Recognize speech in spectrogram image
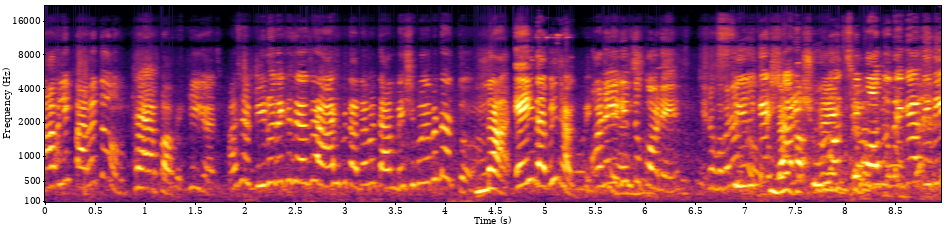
পাবলিক পাবে তো? হ্যাঁ পাবে। ঠিক আছে। আচ্ছা ভিডিও দেখে যারা যারা আসবে তাদের দাম বেশি পড়বে না তো? না এই দামই থাকবে। অনেকে কিন্তু করে। এটা হবে না সিল্কের শাড়ি শুরু হচ্ছে। কত থেকে দিদি?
